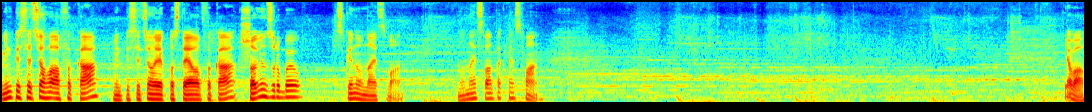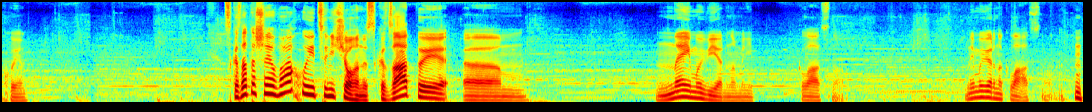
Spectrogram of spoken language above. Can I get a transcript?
Він після цього АФК, він після цього, як постояв АФК, що він зробив? Скинув Nice One. Ну, Nice One так Nice One. Я в ахуї. Сказати, що я в ахуї, це нічого не сказати. Ем... Неймовірно мені класно. Неймовірно класно.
